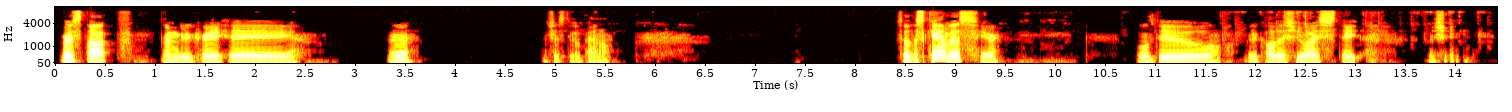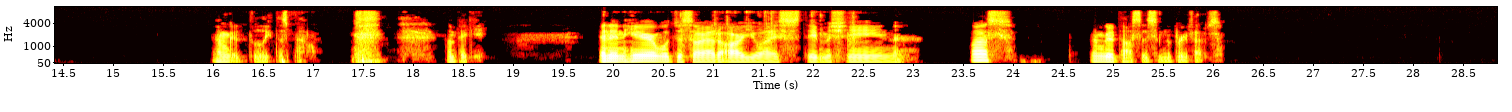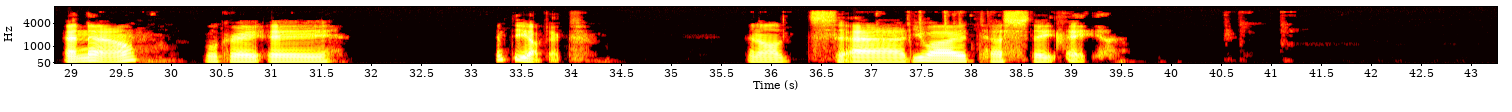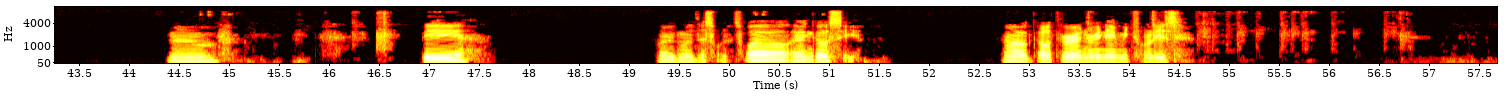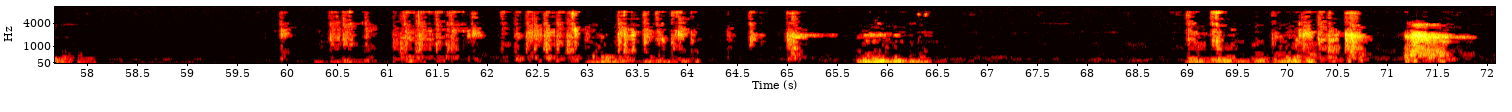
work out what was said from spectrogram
First up, I'm going to create a. Eh, let's just do a panel. So this canvas here, we'll do. I'm going to call this UI state machine. I'm going to delete this panel. I'm picky. And in here, we'll just add our UI state machine plus. I'm going to toss this in the prefabs. And now we'll create a empty object. And I'll add UI test state A. Move B. I'll remove this one as well and go C. I'll go through and rename each one of these.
